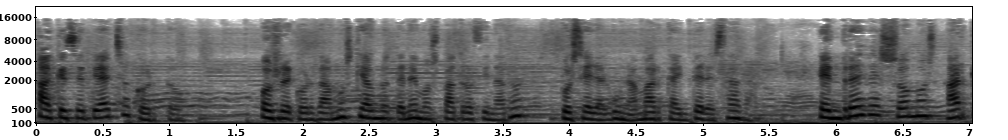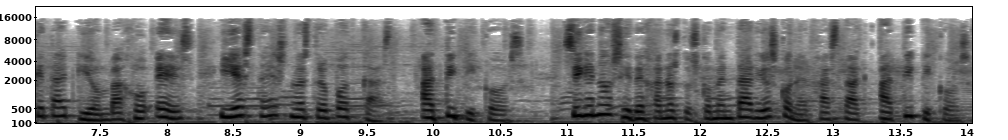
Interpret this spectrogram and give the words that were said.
A que se te ha hecho corto. Os recordamos que aún no tenemos patrocinador, por si hay alguna marca interesada. En redes somos archetype-es y este es nuestro podcast, Atípicos. Síguenos y déjanos tus comentarios con el hashtag Atípicos.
